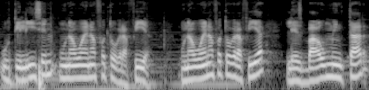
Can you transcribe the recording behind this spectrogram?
utilicen una buena fotografía. Una buena fotografía les va a aumentar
